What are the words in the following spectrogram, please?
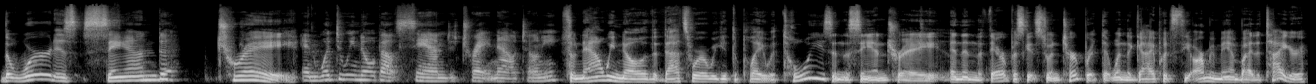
The word is sand tray. And what do we know about sand tray now, Tony? So now we know that that's where we get to play with toys in the sand tray, and then the therapist gets to interpret that when the guy puts the army man by the tiger,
